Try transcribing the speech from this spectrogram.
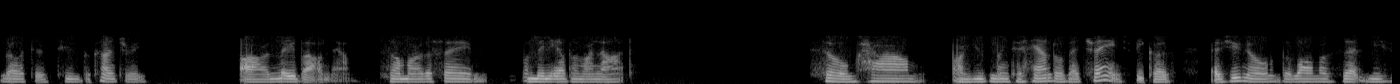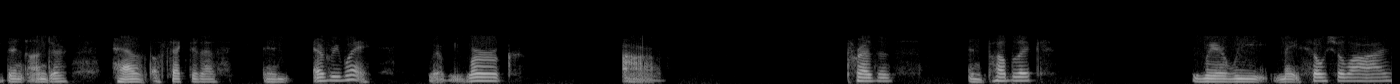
relative to the country, are labile now. Some are the same, but many of them are not. So how are you going to handle that change? Because as you know, the laws that we've been under have affected us in every way, where we work, our presence in public, where we may socialize.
